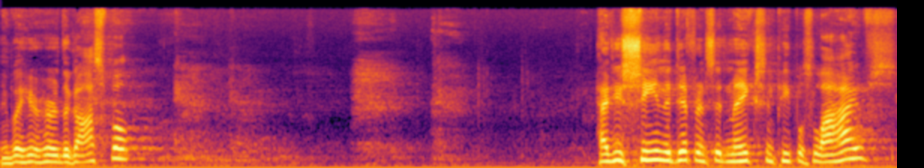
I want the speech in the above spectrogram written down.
Anybody here heard the gospel? Have you seen the difference it makes in people's lives?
